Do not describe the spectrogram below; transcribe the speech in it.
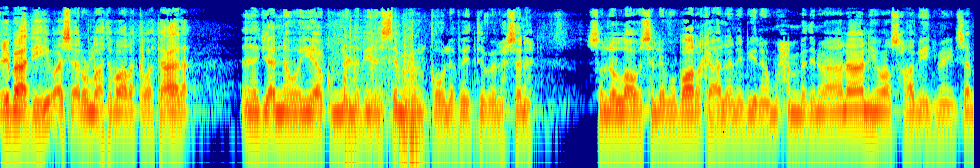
عباده وأسأل الله تبارك وتعالى أن يجعلنا وإياكم من الذين يستمعون القول فيتبعون أحسنه. صلى الله وسلم وبارك على نبينا محمد وعلى آله وأصحابه أجمعين. سم.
